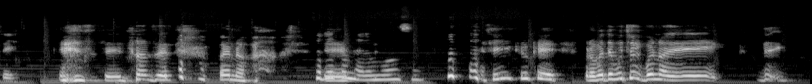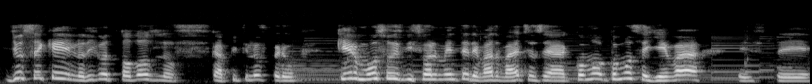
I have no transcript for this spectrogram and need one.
Sí. Este, entonces, bueno. Sería tan eh, hermoso. Sí, creo que promete mucho. Y bueno, eh, yo sé que lo digo todos los capítulos, pero qué hermoso es visualmente de Bad Batch. O sea, cómo, cómo se lleva este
